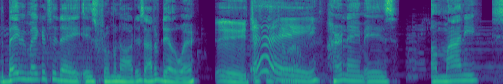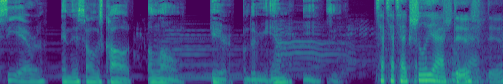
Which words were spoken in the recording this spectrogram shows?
The baby maker today is from an artist out of Delaware. Hey, check hey. Her name is Amani Sierra, and this song is called Alone here on WMEZ. Te- te- Textually active. Yesterday,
